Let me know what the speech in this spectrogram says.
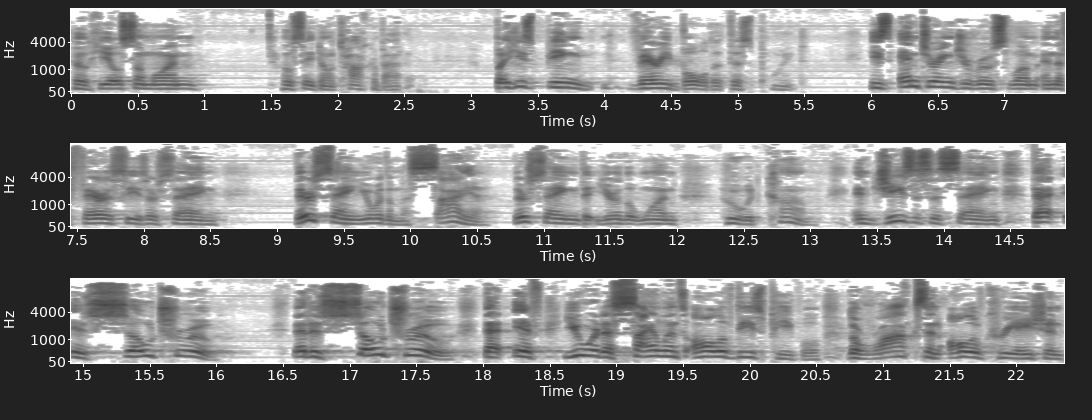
He'll heal someone, he'll say, Don't talk about it. But he's being very bold at this point. He's entering Jerusalem, and the Pharisees are saying, They're saying you're the Messiah. They're saying that you're the one who would come. And Jesus is saying that is so true. That is so true that if you were to silence all of these people, the rocks and all of creation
